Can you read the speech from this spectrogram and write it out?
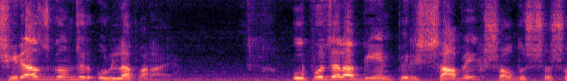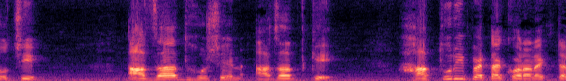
সিরাজগঞ্জের উল্লাপাড়ায় উপজেলা বিএনপির সাবেক সদস্য সচিব আজাদ হোসেন আজাদকে হাতুড়ি পেটা করার একটা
